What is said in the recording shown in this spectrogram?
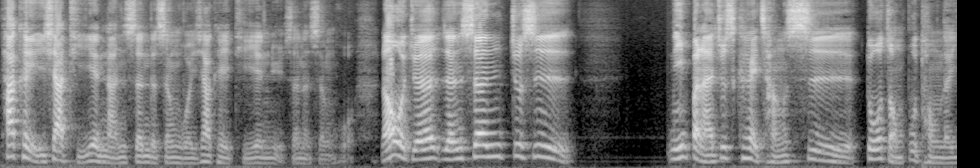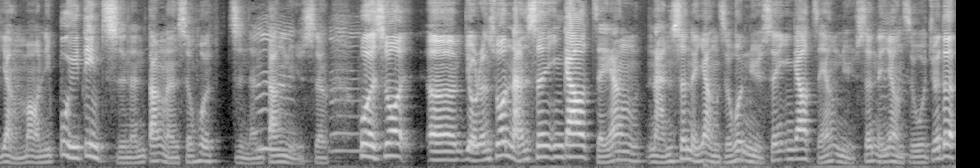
他可以一下体验男生的生活，一下可以体验女生的生活。然后我觉得人生就是你本来就是可以尝试多种不同的样貌，你不一定只能当男生或只能当女生，或者说，呃，有人说男生应该要怎样男生的样子，或女生应该要怎样女生的样子。我觉得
